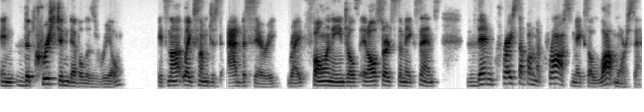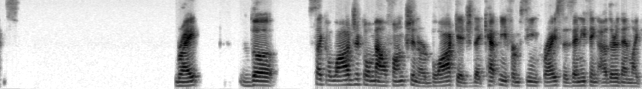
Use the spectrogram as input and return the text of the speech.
and the Christian devil is real. It's not like some just adversary, right? Fallen angels. It all starts to make sense. Then Christ up on the cross makes a lot more sense right? The psychological malfunction or blockage that kept me from seeing Christ as anything other than like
